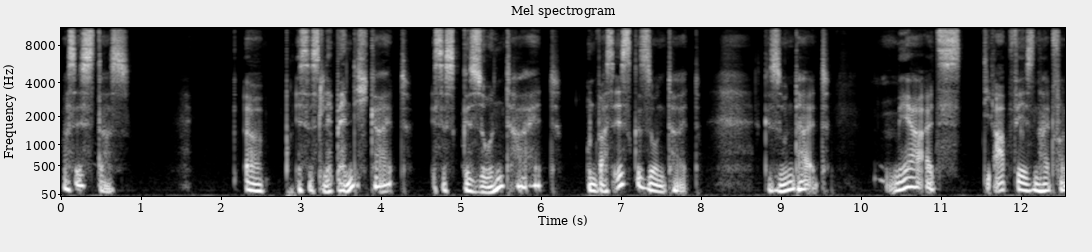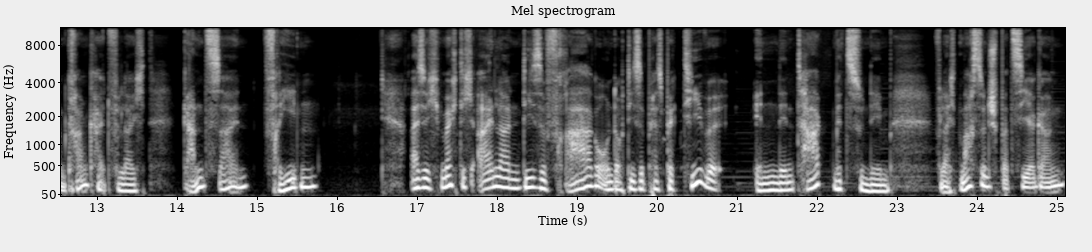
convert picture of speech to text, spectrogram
Was ist das? Äh, ist es Lebendigkeit? Ist es Gesundheit? Und was ist Gesundheit? Gesundheit mehr als die Abwesenheit von Krankheit vielleicht ganz sein, Frieden. Also ich möchte dich einladen, diese Frage und auch diese Perspektive in den Tag mitzunehmen. Vielleicht machst du einen Spaziergang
